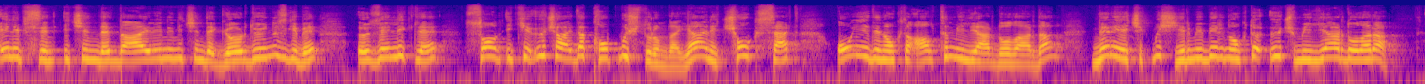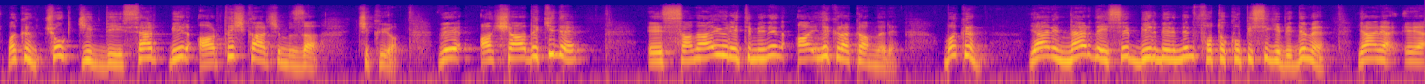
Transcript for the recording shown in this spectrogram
elipsin içinde dairenin içinde gördüğünüz gibi özellikle son 2-3 ayda kopmuş durumda. Yani çok sert 17.6 milyar dolardan nereye çıkmış? 21.3 milyar dolara. Bakın çok ciddi sert bir artış karşımıza çıkıyor. Ve aşağıdaki de e, sanayi üretiminin aylık rakamları. Bakın yani neredeyse birbirinin fotokopisi gibi değil mi? Yani e,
